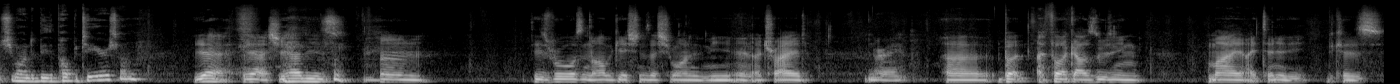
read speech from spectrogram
She wanted to be the puppeteer or something. Yeah, yeah. She had these, um, these rules and obligations that she wanted of me, and I tried, Right. uh, but I felt like I was losing my identity because,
